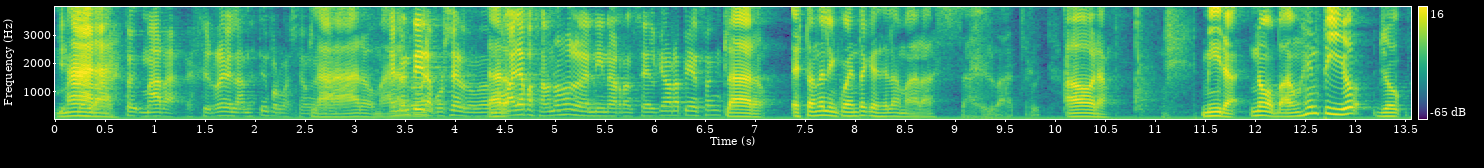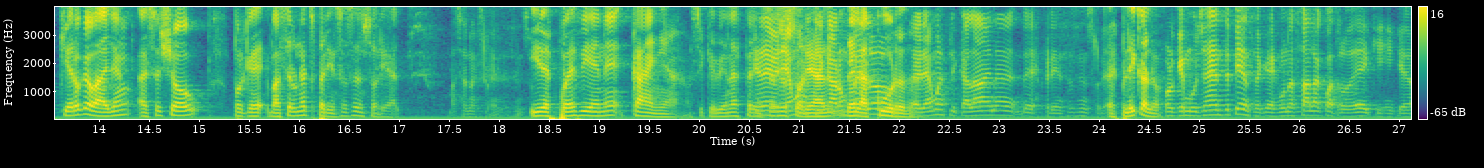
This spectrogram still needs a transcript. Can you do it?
Mara. Estoy, Mara, estoy revelando esta información. Claro, Mara. Es mentira, por cierto. No, vaya a pasarnos lo de Nina Rancel que ahora piensan. Claro, es tan delincuente que es de la Mara Salvatruch. Ahora, mira, no, va un gentío. Yo quiero que vayan a ese show porque va a ser una experiencia sensorial. Va a ser una experiencia sensorial. Y después viene caña, así que viene la experiencia sensorial de la curda. Deberíamos explicar la vaina de experiencia sensorial. Explícalo. Porque mucha gente piensa que es una sala 4DX y que...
